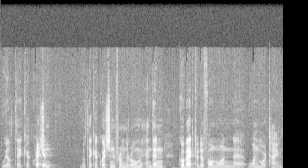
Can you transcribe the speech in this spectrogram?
We'll take a question. We'll take a question from the room and then go back to the phone one, uh, one more time.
